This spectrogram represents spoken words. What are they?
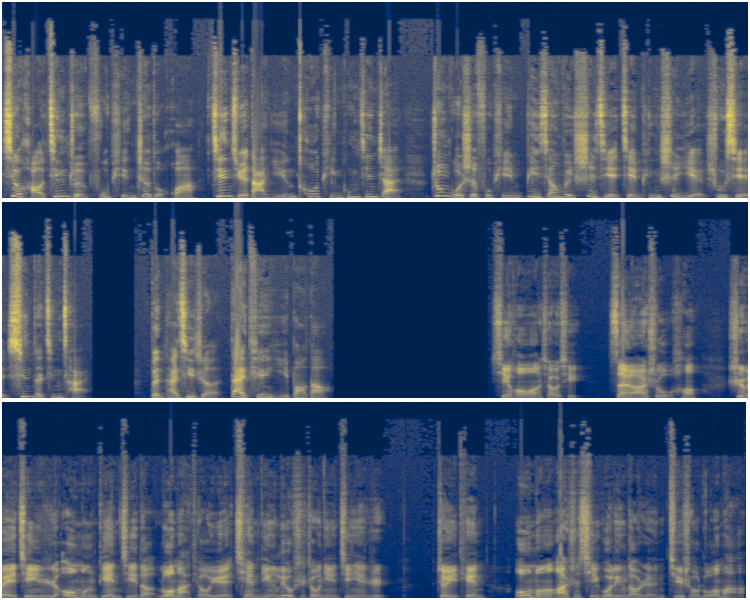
绣好精准扶贫这朵花，坚决打赢脱贫攻坚战，中国式扶贫必将为世界减贫事业书写新的精彩。本台记者戴天怡报道。新华网消息：三月二十五号是为今日欧盟奠基的罗马条约签订六十周年纪念日。这一天，欧盟二十七国领导人聚首罗马，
